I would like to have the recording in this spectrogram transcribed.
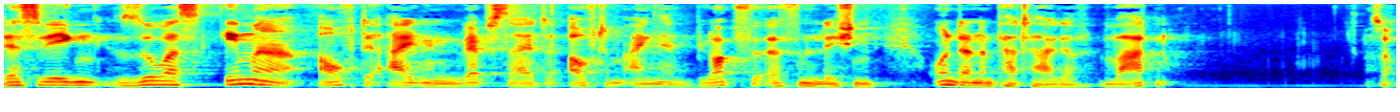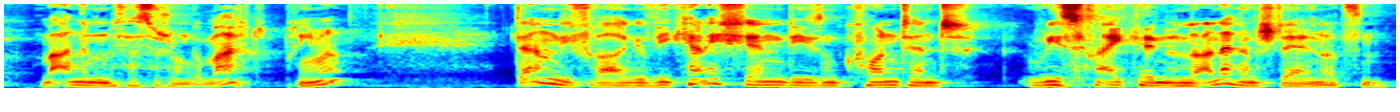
Deswegen sowas immer auf der eigenen Webseite, auf dem eigenen Blog veröffentlichen und dann ein paar Tage warten. So, mal angenommen, das hast du schon gemacht, prima. Dann die Frage, wie kann ich denn diesen Content recyceln und an anderen Stellen nutzen?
